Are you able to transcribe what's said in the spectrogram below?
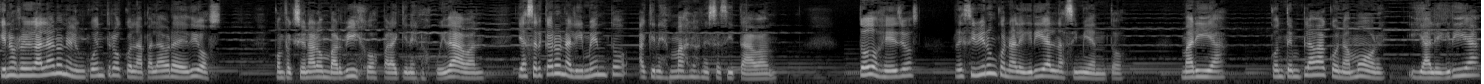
que nos regalaron el encuentro con la palabra de Dios, confeccionaron barbijos para quienes nos cuidaban y acercaron alimento a quienes más los necesitaban. Todos ellos recibieron con alegría el nacimiento. María contemplaba con amor y alegría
